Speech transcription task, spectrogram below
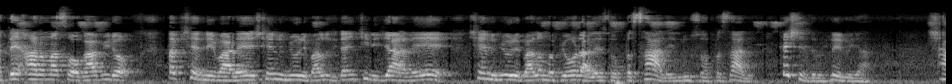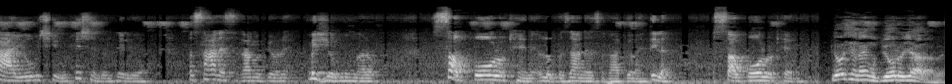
အတင်းအာရမစော်ကားပြီးတော့ တပ်ဖြတ်နေပါတယ်ရှင်းလူမျိုးတွေဘာလို့ဒီတိုင်းကြည့်နေကြရလဲရှင်းလူမျိုးတွေဘာလို့မပြောတာလဲဆိုပစလေလူဆိုပစလေဟစ်ရှင်တို့လှည့်လို့ရခြာရိုးမရှိဘူးဟစ်ရှင်တို့လှည့်လို့ရပစနဲ့စကားမပြောနဲ့မယုံဘူးငါတော့စောက်ပေါ်လို့ထင်တယ်အဲ့လိုပစနဲ့စကားပြောရင်သိလားစောက်ပေါ်လို့ထင်တယ်ပြောချင်တိုင်းကိုပြောလို့ရတာပဲ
